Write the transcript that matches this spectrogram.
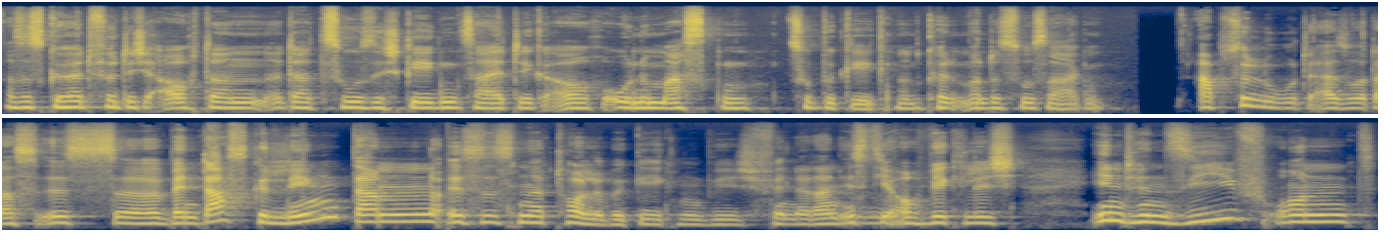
Also es gehört für dich auch dann dazu, sich gegenseitig auch ohne Masken zu begegnen, könnte man das so sagen? Absolut. Also das ist, äh, wenn das gelingt, dann ist es eine tolle Begegnung, wie ich finde. Dann ist die mhm. auch wirklich intensiv und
